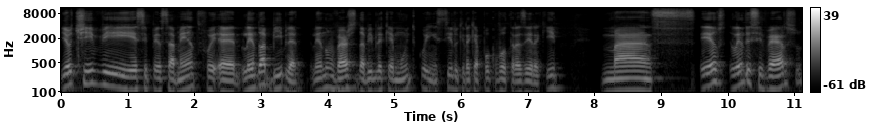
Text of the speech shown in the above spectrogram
E eu tive esse pensamento foi é, lendo a Bíblia, lendo um verso da Bíblia que é muito conhecido, que daqui a pouco vou trazer aqui, mas eu lendo esse verso,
